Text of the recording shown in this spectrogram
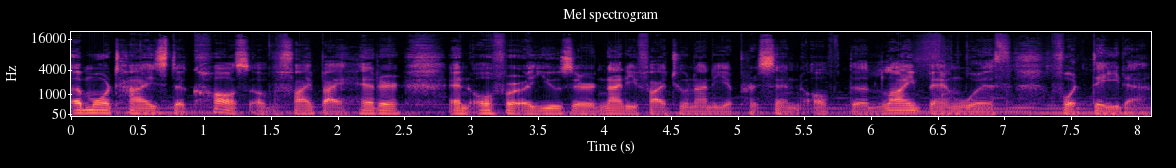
amortize the cost of a 5 byte header and offer a user 95 to 98% of the line bandwidth for data.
